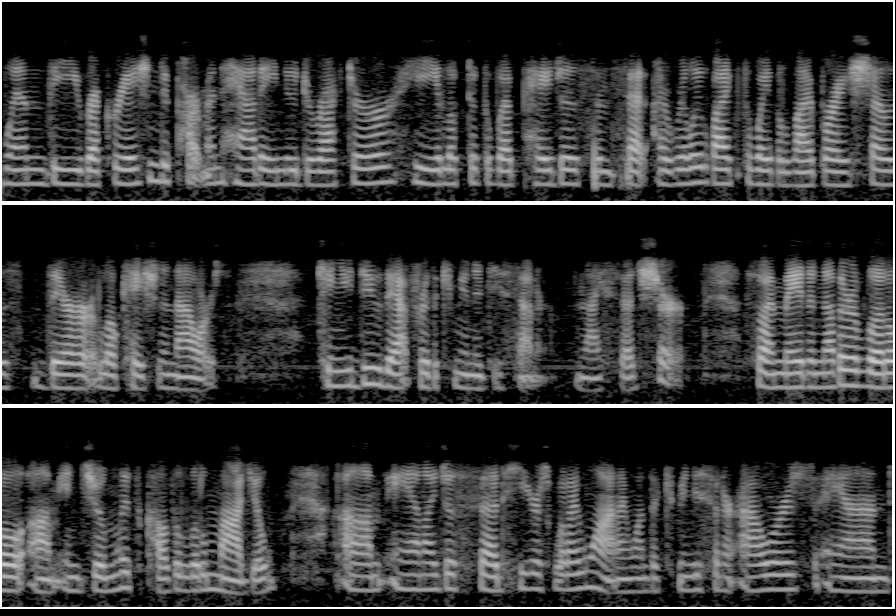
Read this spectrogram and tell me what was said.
when the recreation department had a new director, he looked at the web pages and said, I really like the way the library shows their location and hours. Can you do that for the community center? And I said, sure. So I made another little um, in Joomla. It's called a little module, um, and I just said, "Here's what I want. I want the community center hours." And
